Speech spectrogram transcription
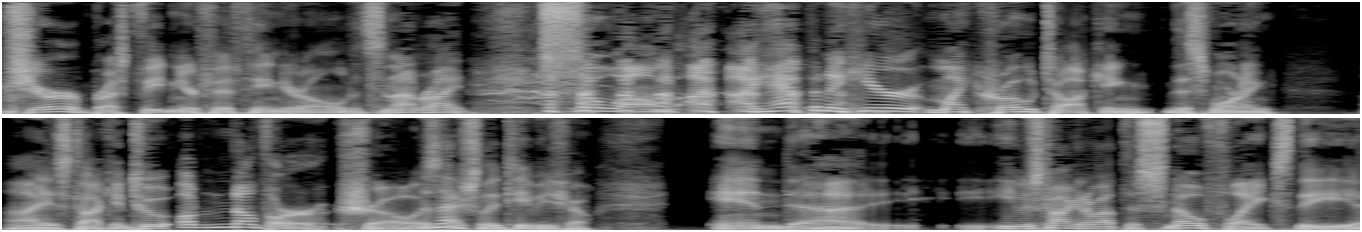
Sure, breastfeeding your 15 year old. It's not right. So um, I, I happen to hear Mike Rowe talking this morning. Uh, he's talking to another show. It's actually a TV show. And uh, he was talking about the snowflakes. The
